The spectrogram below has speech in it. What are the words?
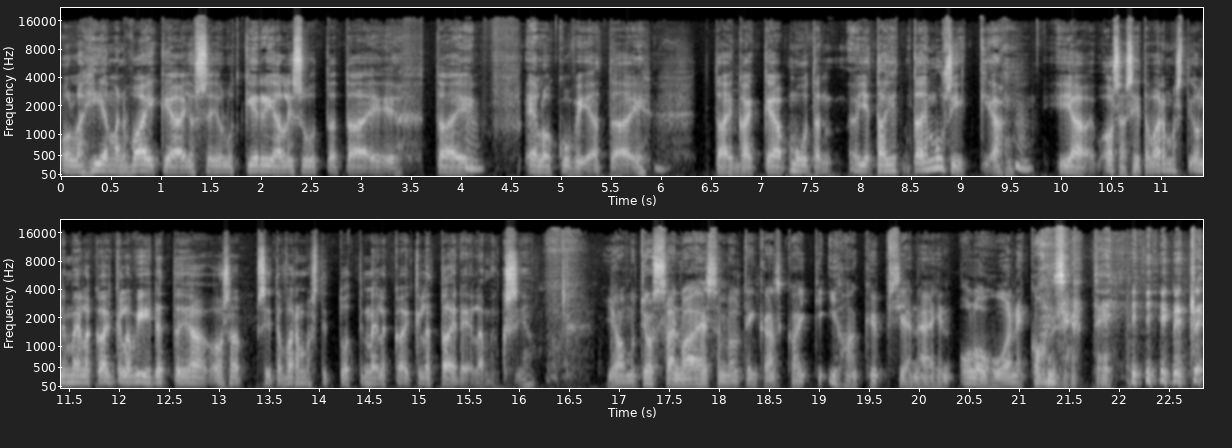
olla hieman vaikeaa, jos ei ollut kirjallisuutta tai, tai mm. elokuvia tai, mm. tai kaikkea muuta, tai, tai musiikkia. Mm. Ja osa siitä varmasti oli meillä kaikilla viihdettä ja osa siitä varmasti tuotti meille kaikille taideelämyksiä. Joo, mutta jossain vaiheessa me oltiin kanssa kaikki ihan kypsiä näihin olohuonekonserteihin, että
